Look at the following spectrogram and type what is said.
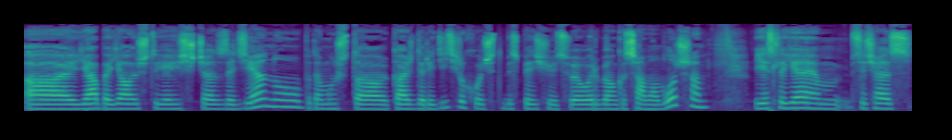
А, я боялась, что я их сейчас задену, потому что каждый родитель хочет обеспечивать своего ребенка самым лучшим. Если я им сейчас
